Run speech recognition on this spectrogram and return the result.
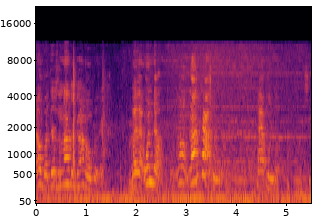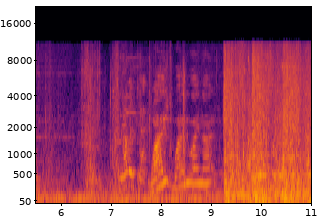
No, but there's another gun over there. By that window. No, not that window. That window. Let's see. Another tap. Why? Why do I not? Maybe that's something tap.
